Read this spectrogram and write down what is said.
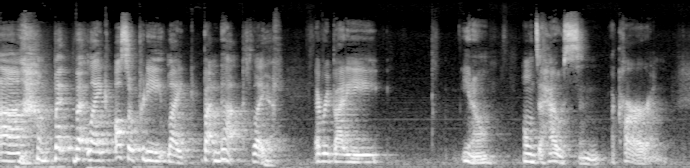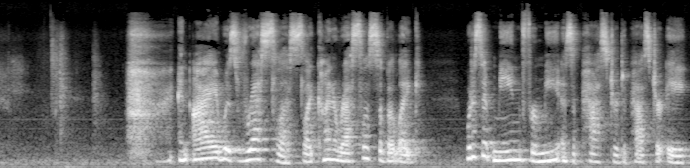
uh, but but like also pretty like buttoned up. Like Yeah. everybody, you know, owns a house and a car and and I was restless, like kind of restless about like, what does it mean for me as a pastor to pastor a,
